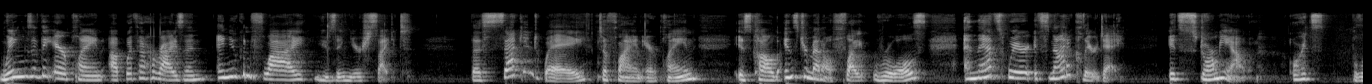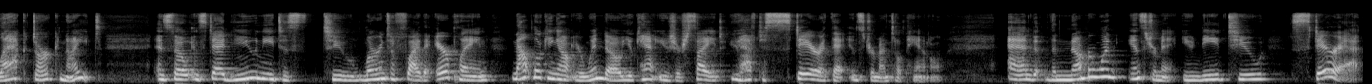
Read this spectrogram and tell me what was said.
wings of the airplane up with the horizon, and you can fly using your sight. The second way to fly an airplane is called instrumental flight rules, and that's where it's not a clear day. It's stormy out, or it's black, dark night. And so instead, you need to, to learn to fly the airplane, not looking out your window. You can't use your sight. You have to stare at that instrumental panel. And the number one instrument you need to stare at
